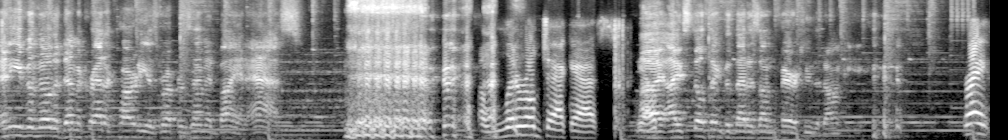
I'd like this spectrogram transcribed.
And even though the Democratic Party is represented by an ass, A literal jackass. Yep. I, I still think that that is unfair to the donkey. right.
